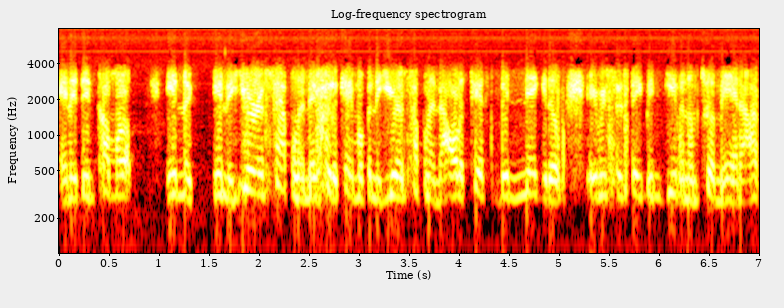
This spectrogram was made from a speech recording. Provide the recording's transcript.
and it didn't come up in the in the urine sample. And they said it came up in the urine sample, and all the tests have been negative ever since they've been giving them to me. And I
